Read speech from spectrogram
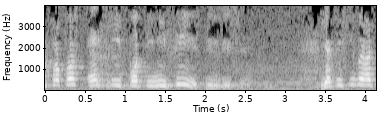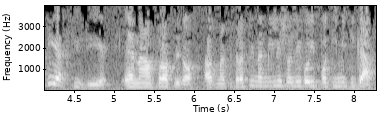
άνθρωπος έχει υποτιμηθεί στην Δύση γιατί σήμερα τι αξίζει ένα ανθρώπινο ας με επιτραπεί να μιλήσω λίγο υποτιμητικά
